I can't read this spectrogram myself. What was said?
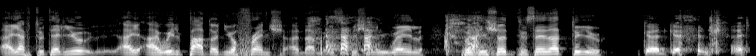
I have to tell you, I, I will pardon your French, and I'm especially well positioned to say that to you. Good, good, good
